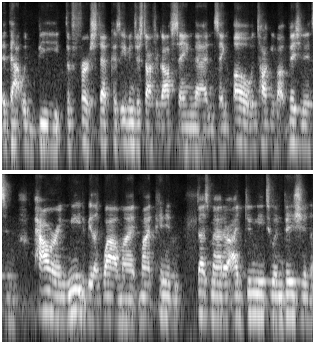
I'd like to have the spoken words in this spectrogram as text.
that that would be the first step because even just Dr. Goff saying that and saying, oh, and talking about vision, it's empowering me to be like, wow, my, my opinion does matter. I do need to envision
